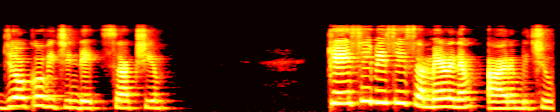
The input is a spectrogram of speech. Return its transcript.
ജോക്കോവിച്ചിന്റെ സാക്ഷ്യം. കെ സി ബി സി സമ്മേളനം ആരംഭിച്ചു.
